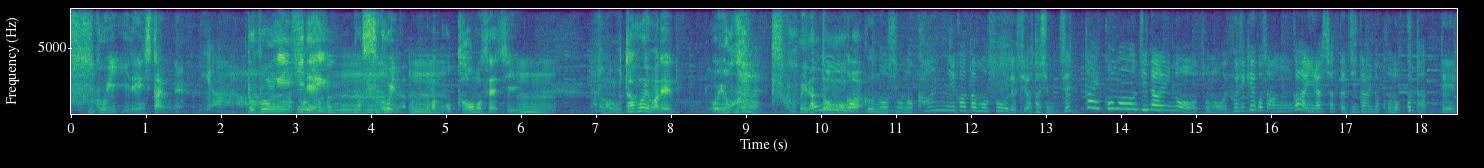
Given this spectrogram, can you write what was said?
すごい遺伝したよね。部分遺伝がすごいなと思って、うん。まあ、お顔もそうやし、うん。その歌声までおよかっねたすごいなと思う音わ。楽のその感じ方もそうですし私も絶対この時代のその藤圭子さんがいらっしゃった時代のこの歌って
